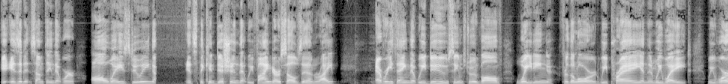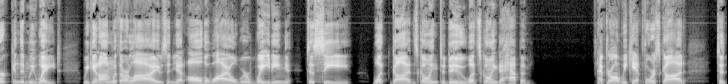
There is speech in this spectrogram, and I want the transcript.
Isn't it something that we're always doing? It's the condition that we find ourselves in, right? Everything that we do seems to involve waiting for the Lord. We pray and then we wait. We work and then we wait. We get on with our lives, and yet all the while we're waiting to see what God's going to do, what's going to happen. After all, we can't force God to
